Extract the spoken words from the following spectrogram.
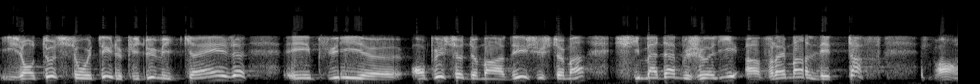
ils ont tous sauté depuis 2015. Et puis, euh, on peut se demander justement si Mme Joly a vraiment l'étoffe Bon,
